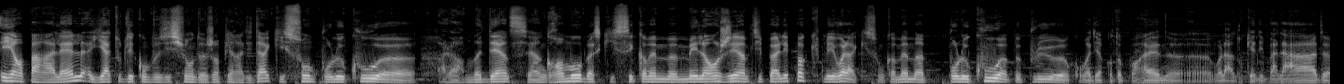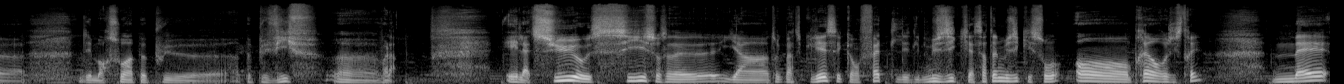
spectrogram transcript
Et en parallèle, il y a toutes les compositions de Jean-Pierre Adida qui sont pour le coup, euh, alors moderne, c'est un grand mot parce qu'il s'est quand même mélangé un petit peu à l'époque, mais voilà, qui sont quand même pour le coup un peu plus, euh, on va dire contemporaines. voilà, donc il y a des balades, des morceaux un peu plus, un peu plus vifs, voilà. Et là-dessus aussi, il y a un truc particulier, c'est qu'en fait, les musiques, il y a certaines musiques qui sont en pré-enregistrées, mais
